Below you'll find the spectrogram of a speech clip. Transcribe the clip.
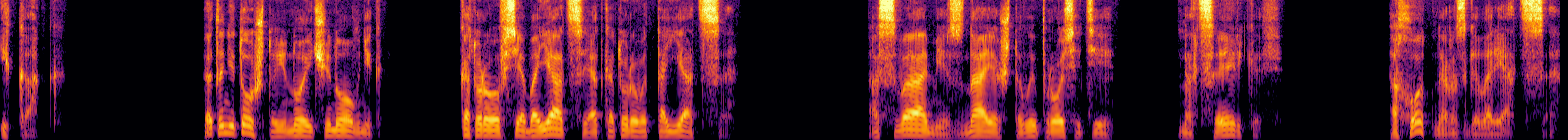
и как. Это не то, что иной чиновник, которого все боятся и от которого таятся. А с вами, зная, что вы просите на церковь, охотно разговорятся.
